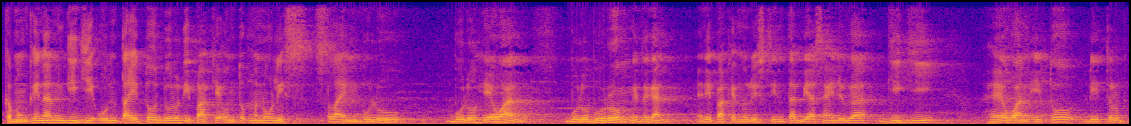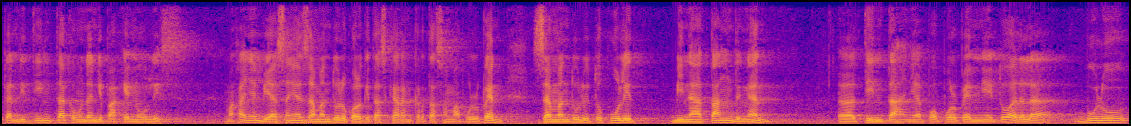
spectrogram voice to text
Kemungkinan gigi unta itu dulu dipakai untuk menulis selain bulu bulu hewan, bulu burung gitu kan, yang dipakai nulis tinta biasanya juga gigi hewan itu ditutupkan di tinta kemudian dipakai nulis. Makanya biasanya zaman dulu kalau kita sekarang kertas sama pulpen, zaman dulu itu kulit binatang dengan e, tintanya pulpennya itu adalah bulu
